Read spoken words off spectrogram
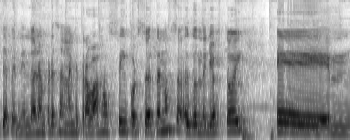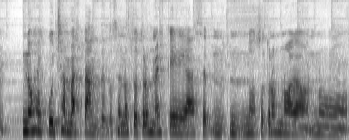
dependiendo de la empresa en la que trabajas, sí, por suerte no so- donde yo estoy, eh, nos escuchan bastante. Entonces, nosotros no es que hace- nosotros no, no,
